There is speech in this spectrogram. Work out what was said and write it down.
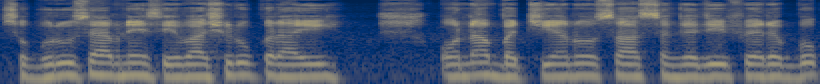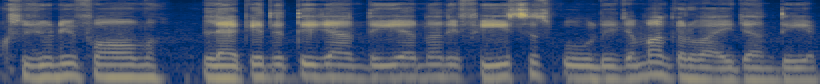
ਸੋ ਗੁਰੂ ਸਾਹਿਬ ਨੇ ਸੇਵਾ ਸ਼ੁਰੂ ਕਰਾਈ। ਉਹਨਾਂ ਬੱਚਿਆਂ ਨੂੰ ਸਾਧ ਸੰਗਤ ਜੀ ਫਿਰ ਬੁੱਕਸ, ਯੂਨੀਫਾਰਮ ਲੈ ਕੇ ਦਿੱਤੀ ਜਾਂਦੀ ਹੈ। ਉਹਨਾਂ ਦੀ ਫੀਸ ਸਕੂਲ ਦੀ ਜਮ੍ਹਾਂ ਕਰਵਾਈ ਜਾਂਦੀ ਹੈ।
